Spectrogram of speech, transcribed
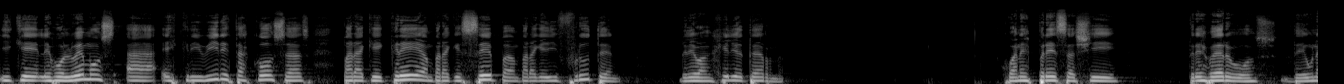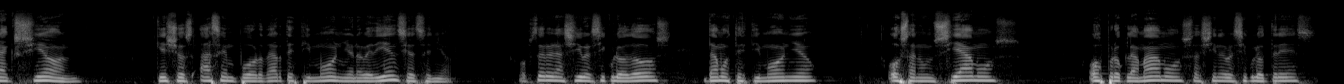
y que les volvemos a escribir estas cosas para que crean, para que sepan, para que disfruten del Evangelio eterno. Juan expresa allí tres verbos de una acción que ellos hacen por dar testimonio en obediencia al Señor. Observen allí versículo 2, damos testimonio, os anunciamos, os proclamamos, allí en el versículo 3,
